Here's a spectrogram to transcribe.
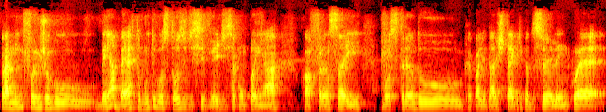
para mim, foi um jogo bem aberto, muito gostoso de se ver, de se acompanhar, com a França aí mostrando que a qualidade técnica do seu elenco é,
